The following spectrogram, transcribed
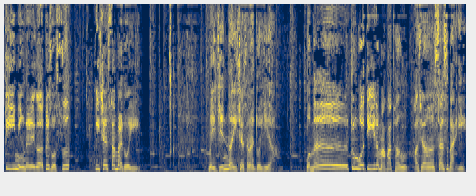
第一名的这个贝索斯，一千三百多亿美金呢，一千三百多亿啊。我们中国第一的马化腾好像三四百亿，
